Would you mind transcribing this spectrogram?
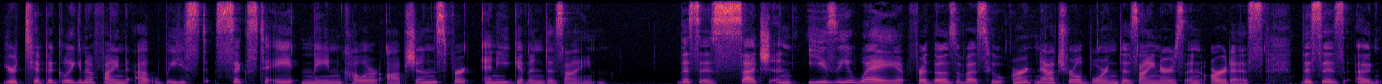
You're typically going to find at least six to eight main color options for any given design. This is such an easy way for those of us who aren't natural born designers and artists. This is an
